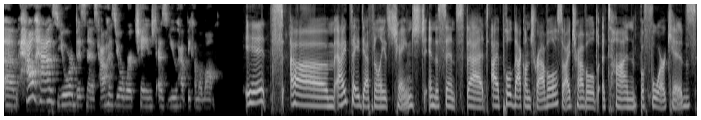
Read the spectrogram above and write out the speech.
Um, how has your business, how has your work changed as you have become a mom? It's, um, I'd say definitely it's changed in the sense that I pulled back on travel. So I traveled a ton before kids.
